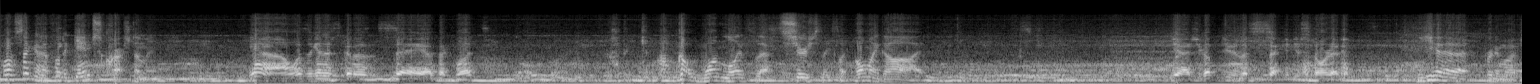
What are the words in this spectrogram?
For a second, I thought the game just crashed on me. Yeah, I was again just gonna say, I was like, what? I've got one life left. Seriously, it's like, oh my god. Yeah, she got to you the second you started. Yeah, pretty much.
